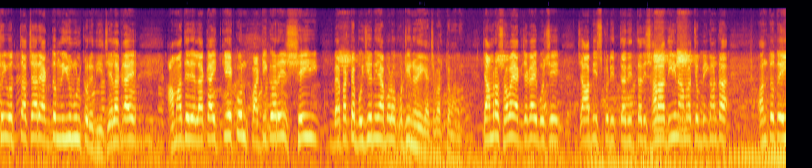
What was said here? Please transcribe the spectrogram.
সেই অত্যাচার একদম নির্মূল করে দিয়েছে। এলাকায়, আমাদের এলাকায় কে কোন পার্টি করে, সেই ব্যাপারটা বুঝিয়ে নেওয়া বড় কঠিন হয়ে গেছে বর্তমানে। যে আমরা সবাই এক জায়গায় বসে চা, বিস্কুট ইত্যাদি ইত্যাদি, সারাদিন আমরা চব্বিশ ঘণ্টা অন্তত এই,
